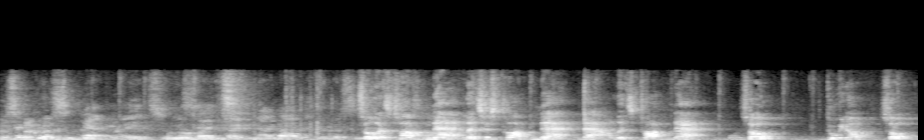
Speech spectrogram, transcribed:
You said gross net, right? So we said like nine dollars gross. So let's talk net, let's just talk net now, let's talk net. So, do we know, so,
